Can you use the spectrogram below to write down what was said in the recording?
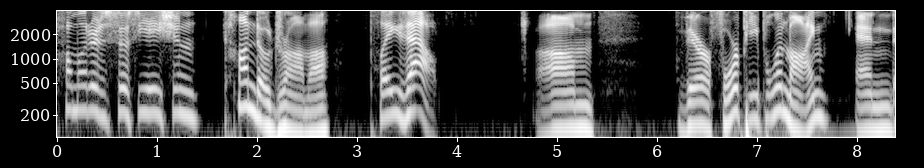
homeowners association condo drama plays out. Um, there are four people in mine, and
